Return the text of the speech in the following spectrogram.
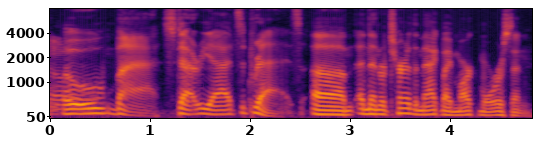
Oh my, starry eyed surprise. Um, and then Return of the Mack by Mark Morrison.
